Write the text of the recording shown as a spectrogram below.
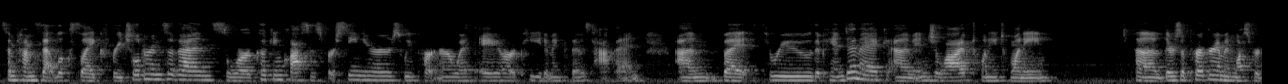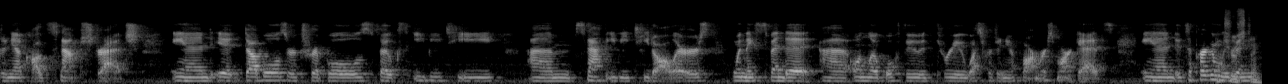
sometimes that looks like free children's events or cooking classes for seniors. We partner with AARP to make those happen. Um, but through the pandemic, um, in July of 2020, um, there's a program in West Virginia called Snap Stretch, and it doubles or triples folks' EBT um, SNAP EBT dollars when they spend it uh, on local food through West Virginia farmers markets. And it's a program we've been.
